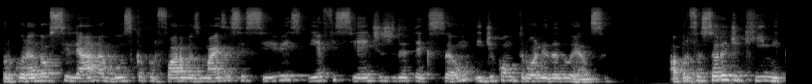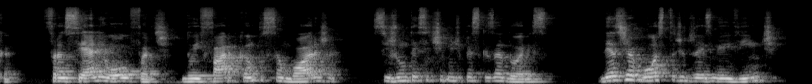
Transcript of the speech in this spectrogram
procurando auxiliar na busca por formas mais acessíveis e eficientes de detecção e de controle da doença. A professora de Química, Franciele Wolfert, do IFAR Campus São Borja, se junta a esse time de pesquisadores. Desde agosto de 2020,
